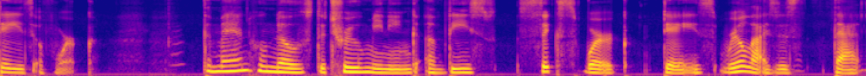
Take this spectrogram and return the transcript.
days of work. The man who knows the true meaning of these six work days realizes that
